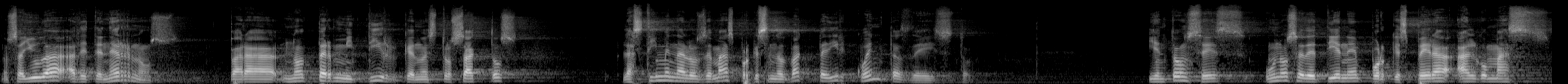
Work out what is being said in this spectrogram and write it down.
nos ayuda a detenernos para no permitir que nuestros actos lastimen a los demás, porque se nos va a pedir cuentas de esto. Y entonces uno se detiene porque espera algo más.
